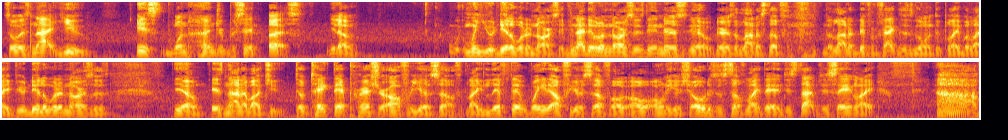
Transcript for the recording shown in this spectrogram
So it's not you, it's 100% us. You know, when you're dealing with a narcissist. If you're not dealing with a narcissist, then there's you know there's a lot of stuff, a lot of different factors going to play. But like if you're dealing with a narcissist, you know it's not about you. So take that pressure off of yourself. Like lift that weight off of yourself on, your shoulders and stuff like that, and just stop just saying like, ah,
